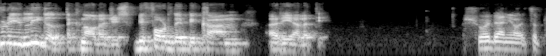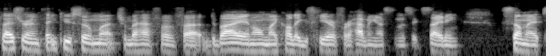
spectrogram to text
pre-legal technologies before they become a reality. Sure, Daniel, it's a pleasure and thank you so much on behalf of uh, Dubai and all my colleagues here for having us on this exciting summit.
